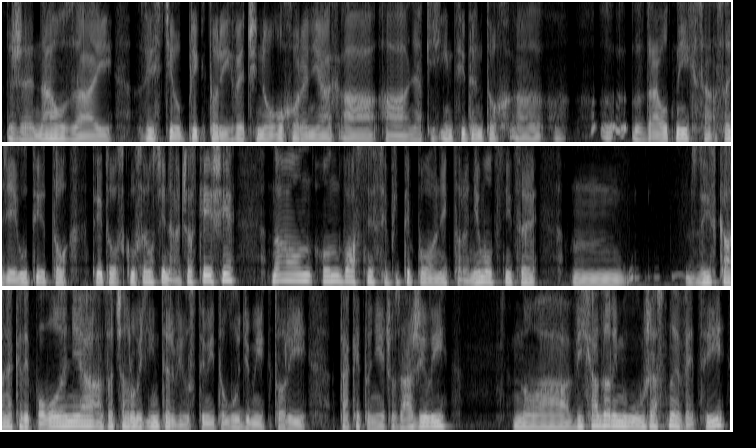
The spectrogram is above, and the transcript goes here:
že naozaj zistil, pri ktorých väčšinou ochoreniach a, a nejakých incidentoch zdravotných sa, sa dejú tieto, tieto skúsenosti najčastejšie. No a on, on vlastne si vytipoval niektoré nemocnice, mm, získal nejaké tie povolenia a začal robiť interviu s týmito ľuďmi, ktorí takéto niečo zažili. No a vychádzali mu úžasné veci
